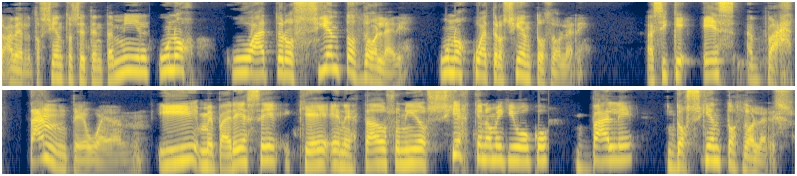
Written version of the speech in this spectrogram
A ver, 270 mil, unos 400 dólares. Unos 400 dólares. Así que es bastante, weón. Y me parece que en Estados Unidos, si es que no me equivoco, vale 200 dólares.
